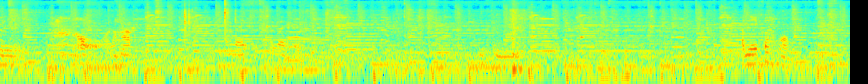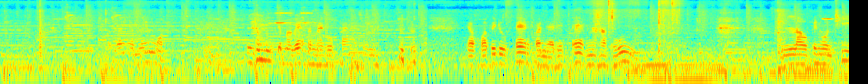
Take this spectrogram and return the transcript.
นี่เอานะครับอะไรอะไรเอ่ยอืมอันนี้ก็หอมแต่ว่ายังไม่หมดแล้วมึงจะมาแวะทำไมโอป้าใช่ไหมเดี๋ยวขอไปดูแป้งก่อนอย่าได้แป้งนะคะอู้เราเป็นคนที่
